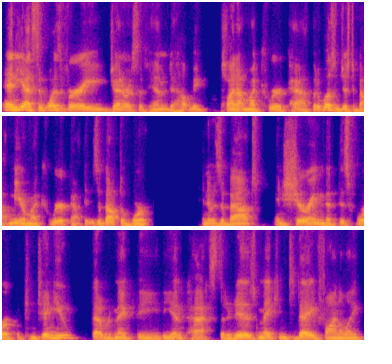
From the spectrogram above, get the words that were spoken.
And yes, it was very generous of him to help me plan out my career path, but it wasn't just about me or my career path. It was about the work. And it was about ensuring that this work would continue, that it would make the, the impacts that it is making today, finally,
